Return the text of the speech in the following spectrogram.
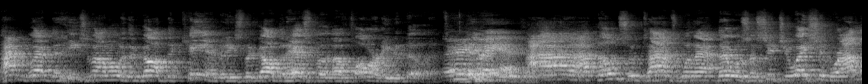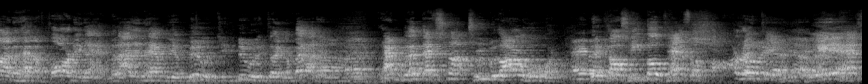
I'm glad that He's not only the God that can, but He's the God that has the authority to do it. Amen. I, I've known sometimes when I, there was a situation where I might have had authority to act, but I didn't have the ability to do anything about it. Uh-huh. I'm glad that's not true with our Lord, Amen. because He both has oh, authority Oh, yeah. and He has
